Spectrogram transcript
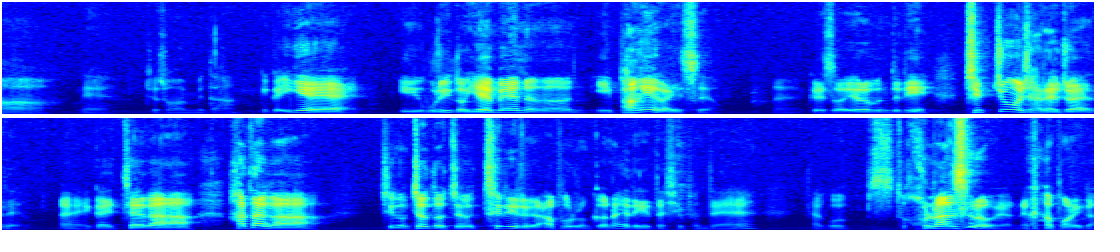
아, 네, 죄송합니다. 그러니까 이게 이 우리도 예배는 이 방해가 있어요. 예, 그래서 여러분들이 집중을 잘 해줘야 돼요. 예, 그러니까 제가 하다가 지금 저도 저 트리를 앞으로는 끊어야 되겠다 싶은데 자꾸 혼란스러워요. 내가 보니까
